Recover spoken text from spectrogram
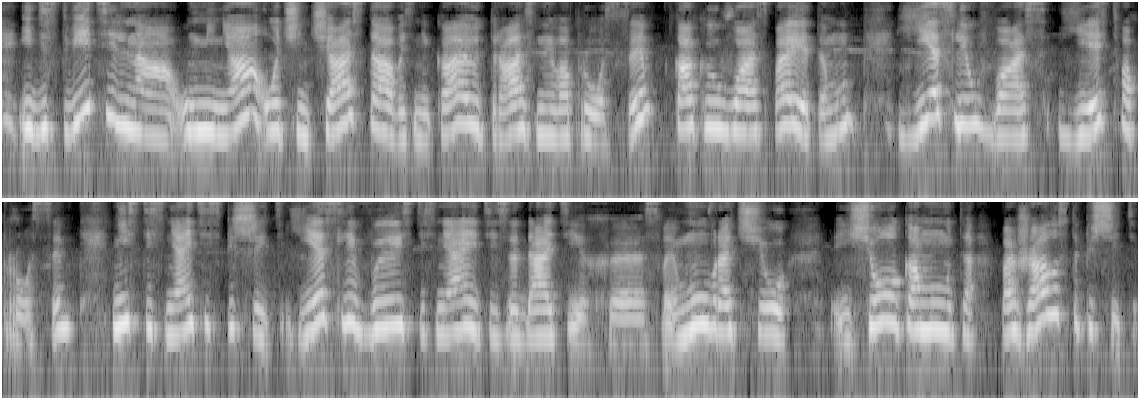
И действительно, у меня очень часто возникают разные вопросы, как и у вас. Поэтому если у вас есть вопросы, не стесняйтесь, пишите. Если вы стесняетесь задать их э, своему врачу, еще кому-то, пожалуйста, пишите.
